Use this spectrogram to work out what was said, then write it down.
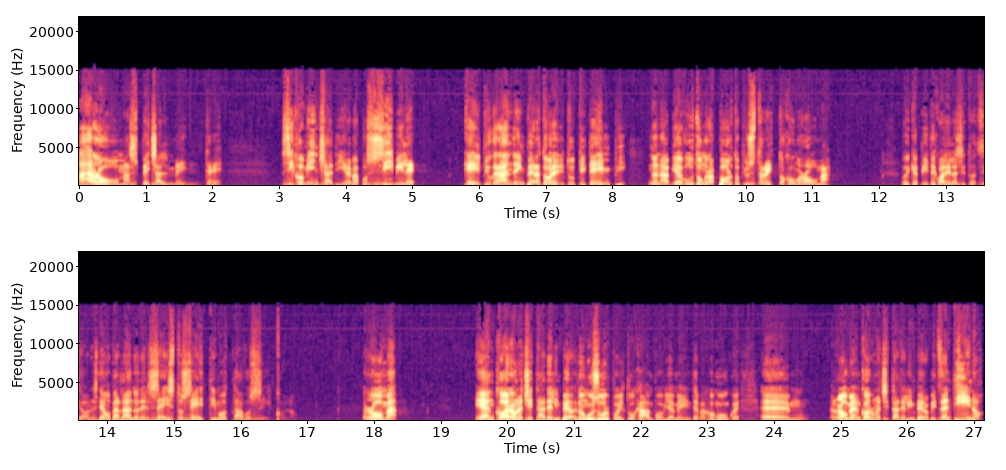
a Roma specialmente, si comincia a dire, ma possibile che il più grande imperatore di tutti i tempi non abbia avuto un rapporto più stretto con Roma. Voi capite qual è la situazione? Stiamo parlando del VI, VII, VIII secolo. Roma è ancora una città dell'impero, non usurpo il tuo campo ovviamente, ma comunque ehm, Roma è ancora una città dell'impero bizantino,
